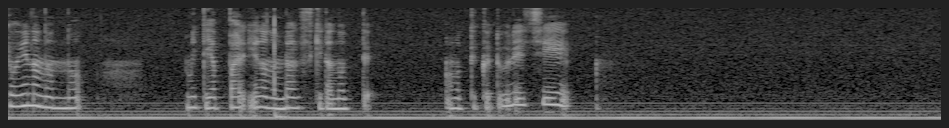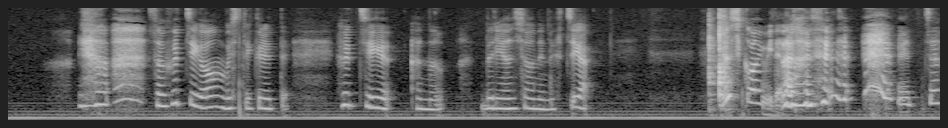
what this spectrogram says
今日ゆななんの見てやっぱりゆななんダンス好きだなって思ってくれて嬉しい。いやそうフッチがおんぶしてくれてフッチあのドリアン少年のフッチが「よし来い!」みたいな感じめっちゃ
